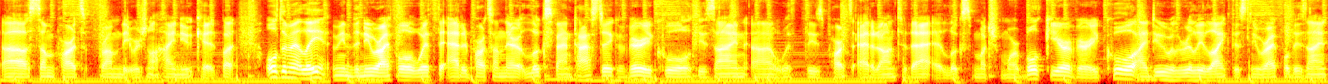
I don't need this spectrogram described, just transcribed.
uh, some parts from the original Hi-Nu kit. But ultimately, I mean, the new rifle with the added parts on there looks fantastic. Very cool design uh, with these parts added onto that. It looks much more bulkier, very cool. I do really like this new rifle design.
